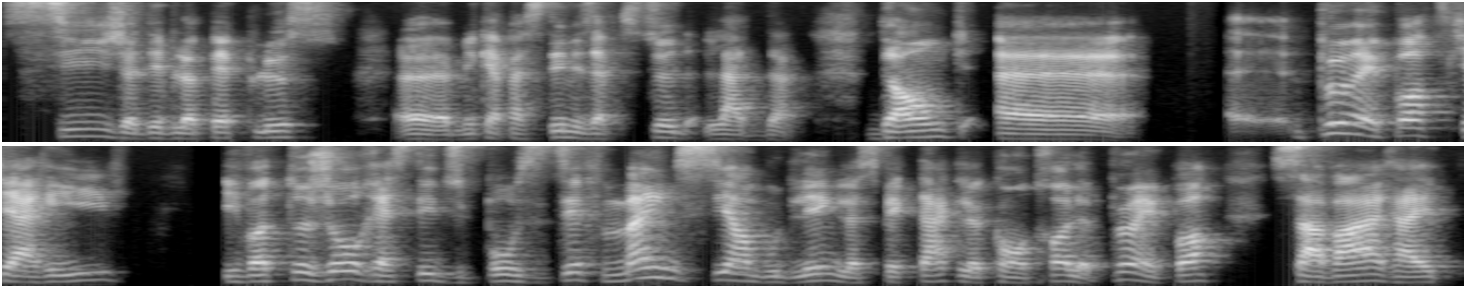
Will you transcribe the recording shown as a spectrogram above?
si je développais plus euh, mes capacités, mes aptitudes là-dedans. Donc, euh, euh, peu importe ce qui arrive, il va toujours rester du positif, même si en bout de ligne, le spectacle, le contrat, peu importe, s'avère être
